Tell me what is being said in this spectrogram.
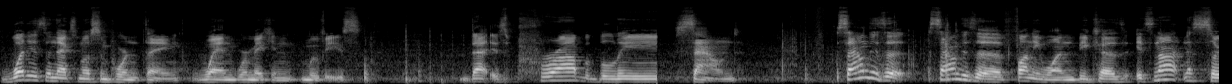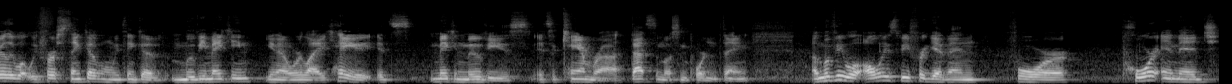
what is the next most important thing when we're making movies? That is probably sound. Sound is a sound is a funny one because it's not necessarily what we first think of when we think of movie making. You know, we're like, hey, it's making movies. It's a camera. That's the most important thing. A movie will always be forgiven for poor image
